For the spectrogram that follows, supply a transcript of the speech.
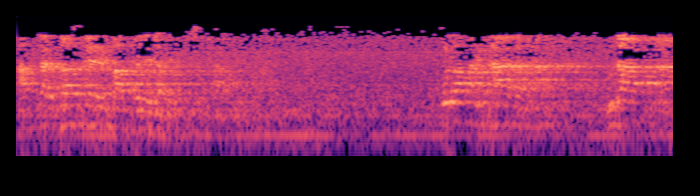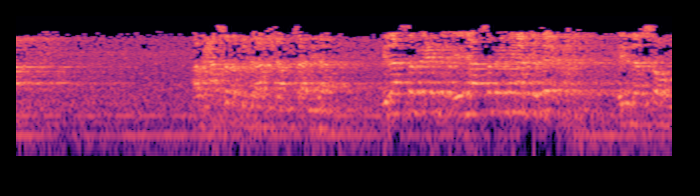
আপনার দশ দিনের পাপ চলে যাবে। كل امر هذا هدى الحسنة بعشر أمثالها إلى سبع إلى سبعمائة ضعف إلا الصوم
